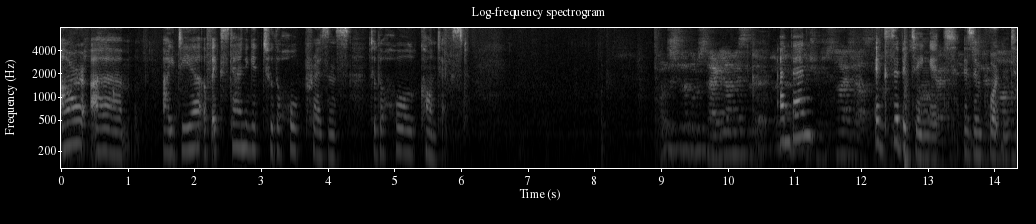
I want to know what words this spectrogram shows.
our um, idea of extending it to the whole presence, to the whole context. And then exhibiting it is important.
